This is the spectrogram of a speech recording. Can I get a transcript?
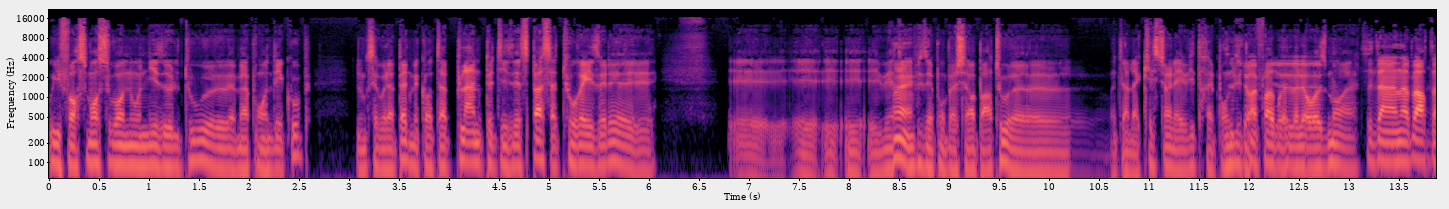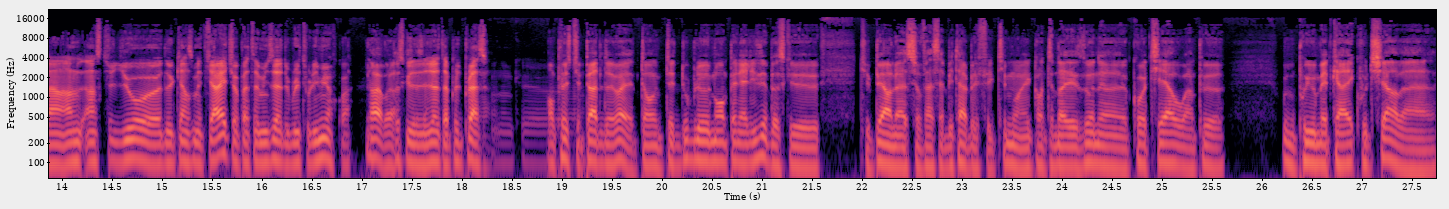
Oui, forcément, souvent, nous, on isole tout, euh, après, on découpe. Donc, ça vaut la peine. Mais quand tu as plein de petits espaces à tout réisoler et, et, et, et mettre plus des pompes à chaleur partout, la question elle est vite répondue malheureusement. Ouais. Si t'as un appart, un, studio euh, de 15 mètres carrés, tu vas pas t'amuser à doubler tous les murs, quoi. Parce que déjà t'as plus de place. Euh, en plus, tu perds de, ouais, t'es doublement pénalisé parce que tu perds la surface habitable, effectivement. Et quand tu es dans les zones euh, côtières ou un peu où le prix au mètre carré coûte cher, ben,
